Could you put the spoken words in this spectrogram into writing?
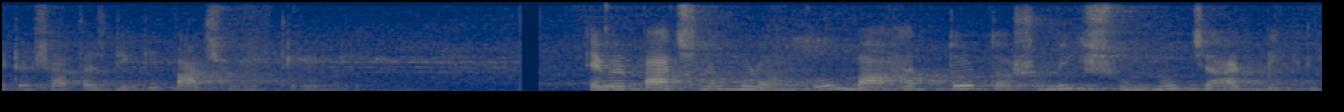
এটা সাতাশ ডিগ্রি পাঁচ মিনিট থেকে গেল। এবার পাঁচ নম্বর অঙ্ক, বাহাত্তর দশমিক শূন্য চার ডিগ্রি।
